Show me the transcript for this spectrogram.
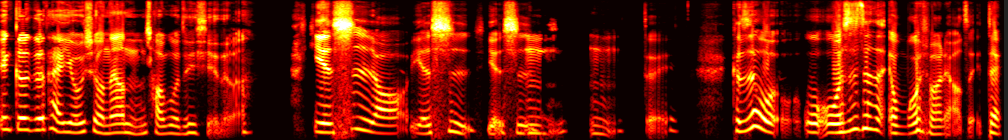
因为哥哥太优秀，那要能超过这些的了。也是哦，也是，也是，嗯嗯，对。可是我我我是真的，我们为什么聊这？对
